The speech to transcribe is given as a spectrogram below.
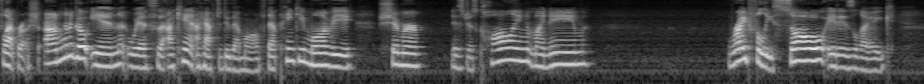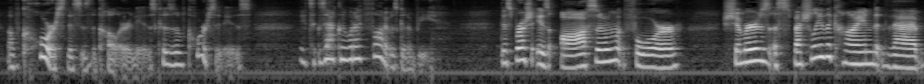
flat brush. I'm going to go in with, I can't, I have to do that mauve. That pinky mauve shimmer is just calling my name rightfully so. It is like, of course this is the color it is, because of course it is. It's exactly what I thought it was going to be. This brush is awesome for shimmers, especially the kind that,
